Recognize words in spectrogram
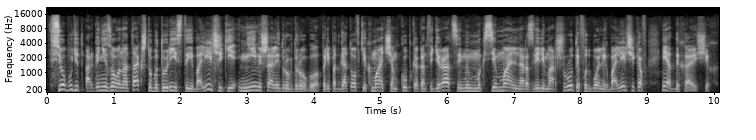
Все будет организовано так, чтобы туристы и болельщики не мешали друг другу. При подготовке к матчам Кубка Конфедерации мы максимально развели маршруты футбольных болельщиков и отдыхающих.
